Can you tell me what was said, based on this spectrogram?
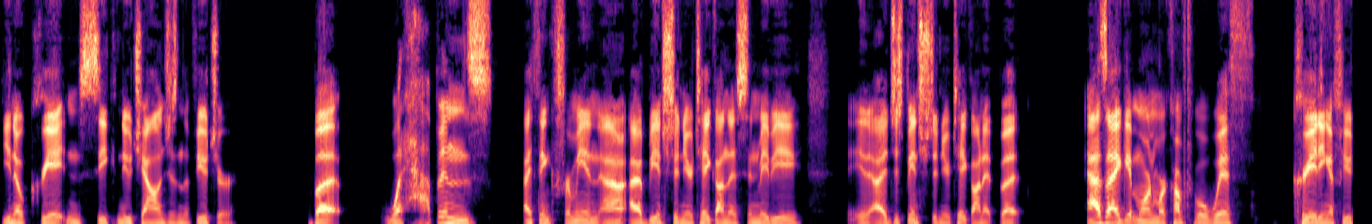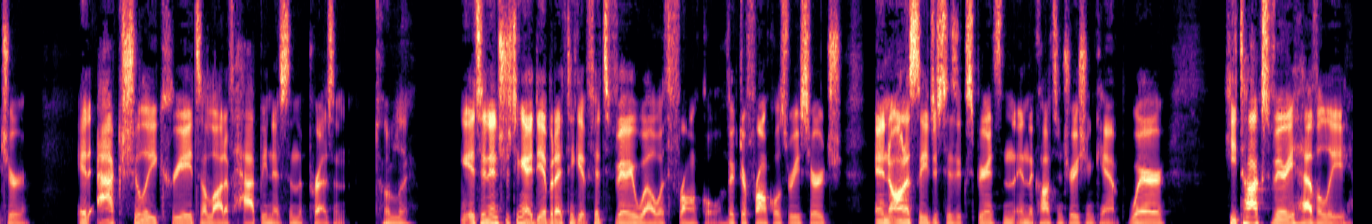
you know create and seek new challenges in the future but what happens i think for me and I, would be interested in your take on this and maybe you know, i'd just be interested in your take on it but as i get more and more comfortable with creating a future it actually creates a lot of happiness in the present totally it's an interesting idea, but I think it fits very well with Frankl, Viktor Frankl's research, and honestly, just his experience in, in the concentration camp, where he talks very heavily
